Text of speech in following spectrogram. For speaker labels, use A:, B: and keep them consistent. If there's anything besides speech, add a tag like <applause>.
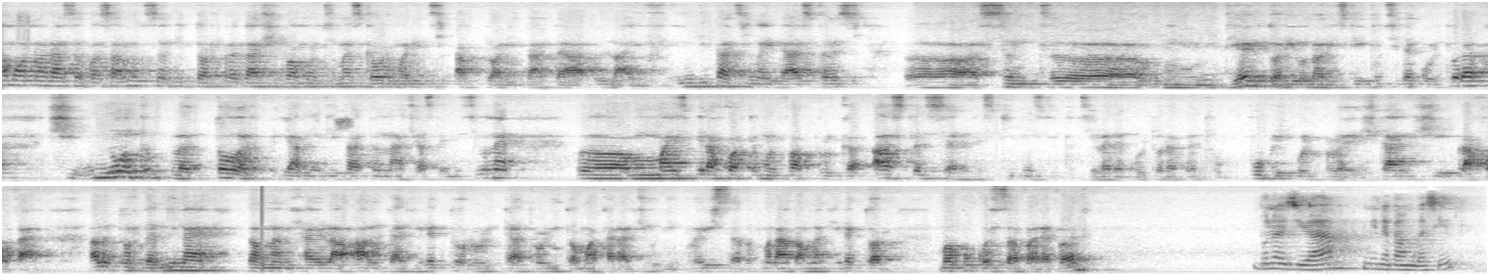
A: Am onoarea să vă salut, sunt Victor Preda și vă mulțumesc că urmăriți actualitatea live. Invitații mei de astăzi uh, sunt uh, directorii unor instituții de cultură și nu întâmplător i-am invitat în această emisiune. Uh, m-a inspirat foarte mult faptul că astăzi se redeschid instituțiile de cultură pentru publicul ploieștean și prahovean. Alături de mine, doamna Mihaela Aldea, directorul Teatrului Toma Caragiu din Ploiești. Să mâna, doamna director, mă bucur să vă revăd.
B: Bună ziua, bine v-am găsit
